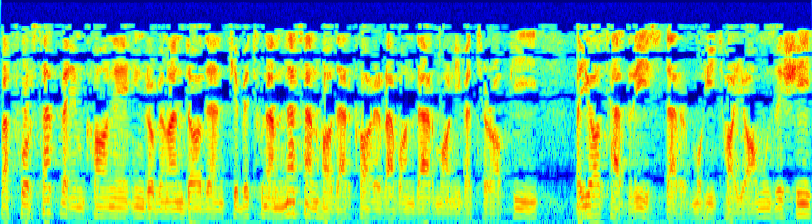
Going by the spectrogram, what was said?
و فرصت و امکان این رو به من دادند که بتونم نه تنها در کار روان درمانی و تراپی و یا تدریس در محیط های آموزشی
